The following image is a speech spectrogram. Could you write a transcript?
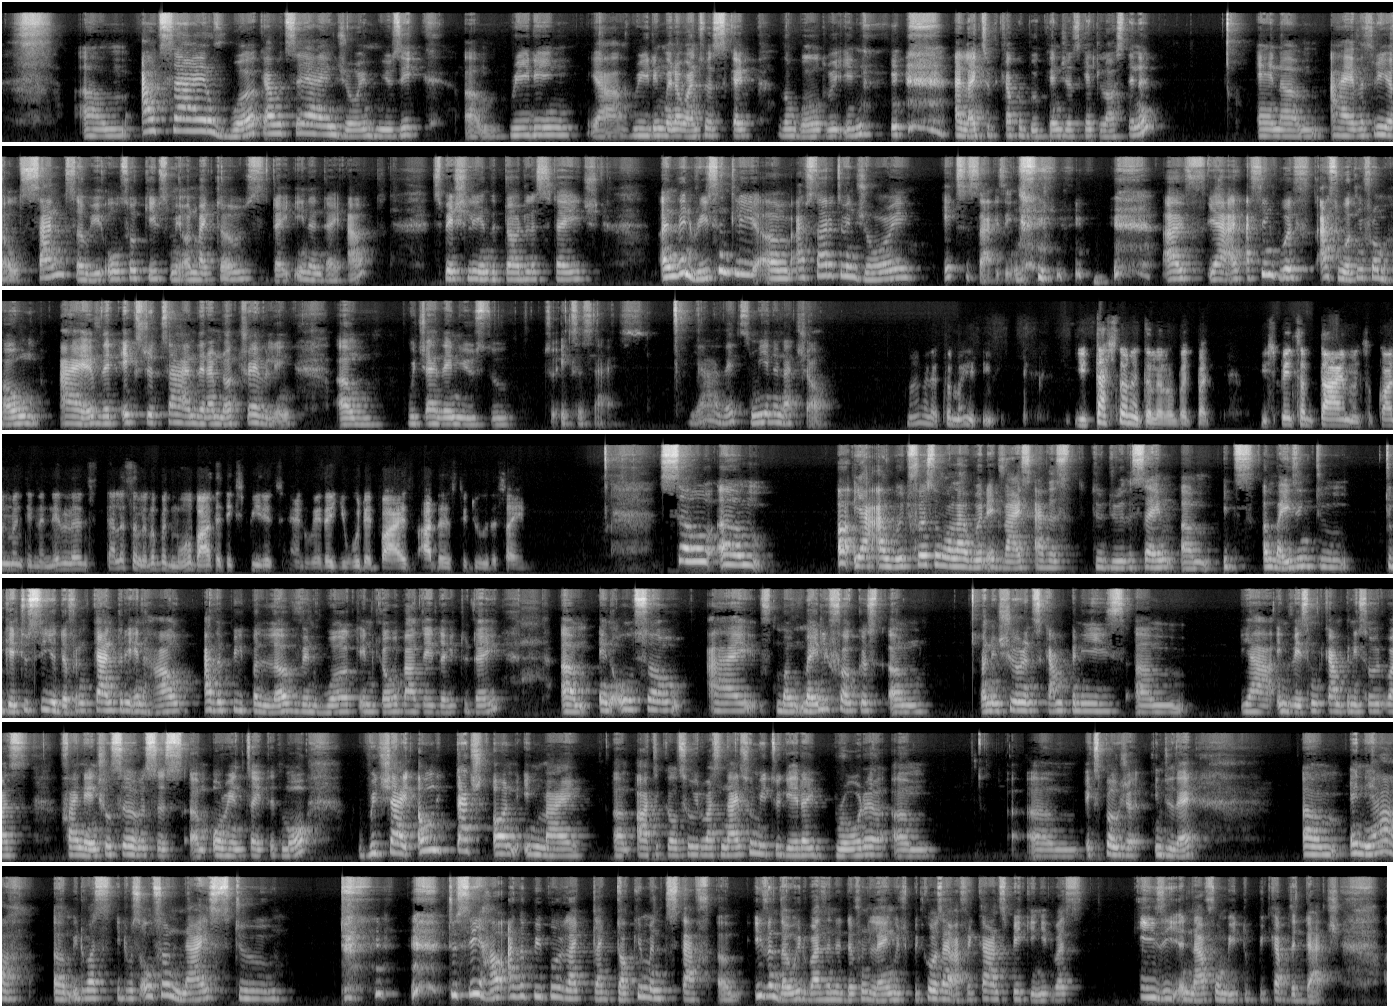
Um, outside of work, I would say I enjoy music, um, reading. Yeah, reading when I want to escape the world we're in. I like to pick up a book and just get lost in it. And um, I have a three year old son, so he also keeps me on my toes day in and day out, especially in the toddler stage. And then recently, um, I've started to enjoy exercising. I've yeah, I, I, think with us working from home, I have that extra time that I'm not traveling, um, which I then use to to exercise. Yeah, that's me in a nutshell. Oh, that's amazing. You touched on it a little bit, but you spent some time on secondment in the Netherlands. Tell us a little bit more about that experience and whether you would advise others to do the same. So, um, Oh yeah, I would. First of all, I would advise others to do the same. Um, it's amazing to to get to see a different country and how other people live and work and go about their day to day. Um, and also, I mainly focused um, on insurance companies, um, yeah, investment companies. So it was financial services um, orientated more, which I only touched on in my um, article. So it was nice for me to get a broader um, exposure into that. Um, and yeah, um, it was it was also nice to to see how other people like like document stuff, um, even though it was in a different language. Because I'm Afrikaans speaking, it was easy enough for me to pick up the Dutch.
